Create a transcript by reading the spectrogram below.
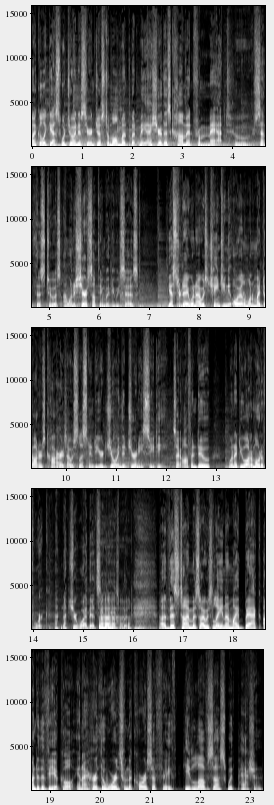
Michael, a guest will join us here in just a moment, but may I share this comment from Matt, who sent this to us? I want to share something with you, he says. Yesterday, when I was changing the oil in one of my daughter's cars, I was listening to your Joy in the Journey CD, as I often do when I do automotive work. I'm not sure why that's the case, but uh, this time, as I was laying on my back under the vehicle and I heard the words from the chorus of faith, He loves us with passion.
